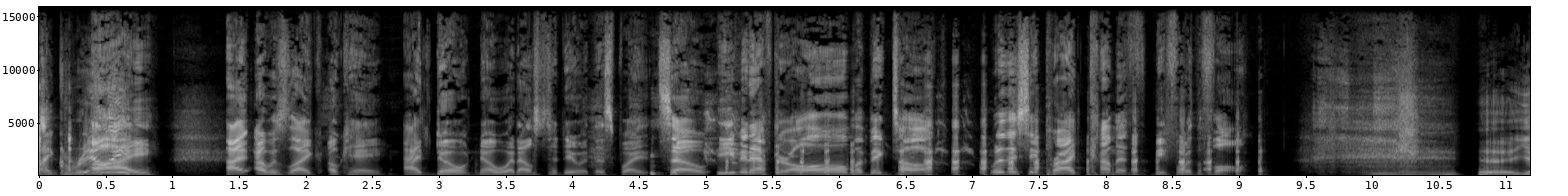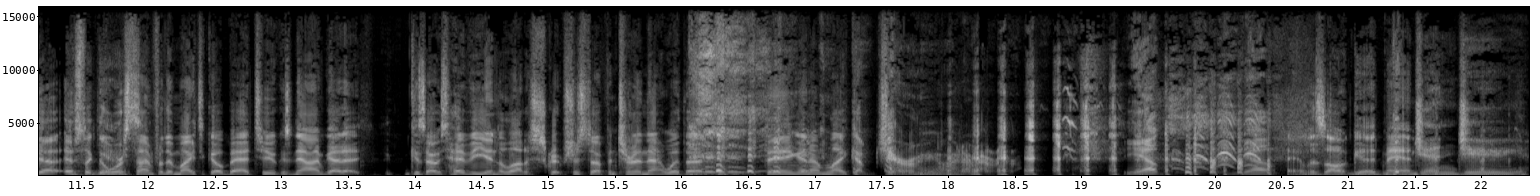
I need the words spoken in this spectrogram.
Like really? I, I, I was like, okay, I don't know what else to do at this point. So even after all my big talk, what do they say? Pride cometh before the fall. Uh, yeah, it's like the Yeah, worst time for the mic to go bad too, because now I've got to because I was heavy in a lot of scripture stuff and turning that with a thing, and I'm like, I'm Jeremy. Yep, yep. It was all good, man. Gen G.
